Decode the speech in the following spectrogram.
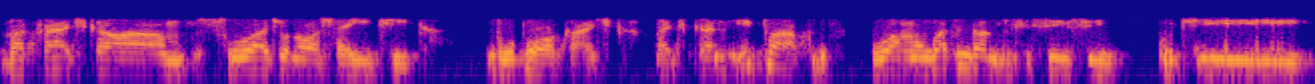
vakatya musi wachona wazvaitika ndopa wakatya. But kana ipapo vamwe vasinganzwisisi kuti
